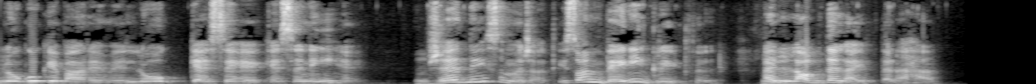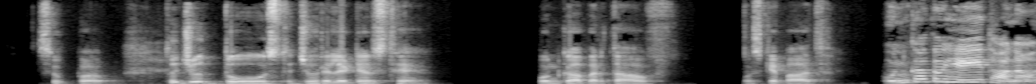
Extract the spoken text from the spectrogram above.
लोगों के बारे में लोग कैसे हैं कैसे नहीं है। शायद नहीं समझ आती। So I am very grateful I love the life that I have super तो जो दोस्त जो रिलेटिव्स थे उनका बर्ताव उसके बाद? उनका तो यही था ना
